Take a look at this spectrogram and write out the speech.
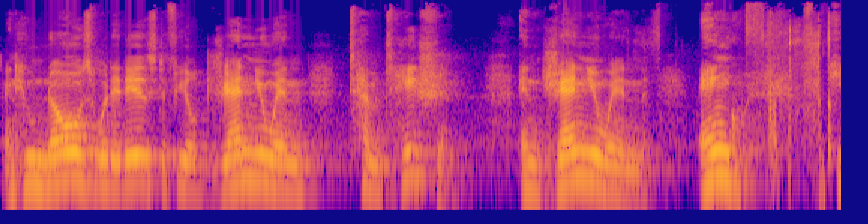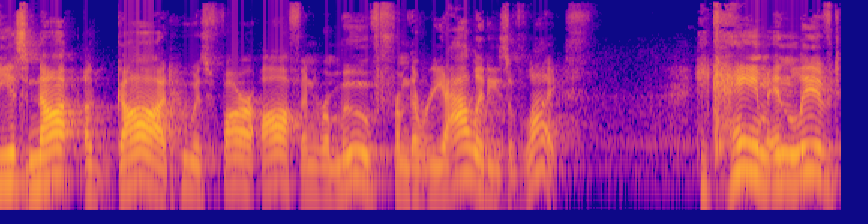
and who knows what it is to feel genuine temptation and genuine anguish. He is not a God who is far off and removed from the realities of life. He came and lived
